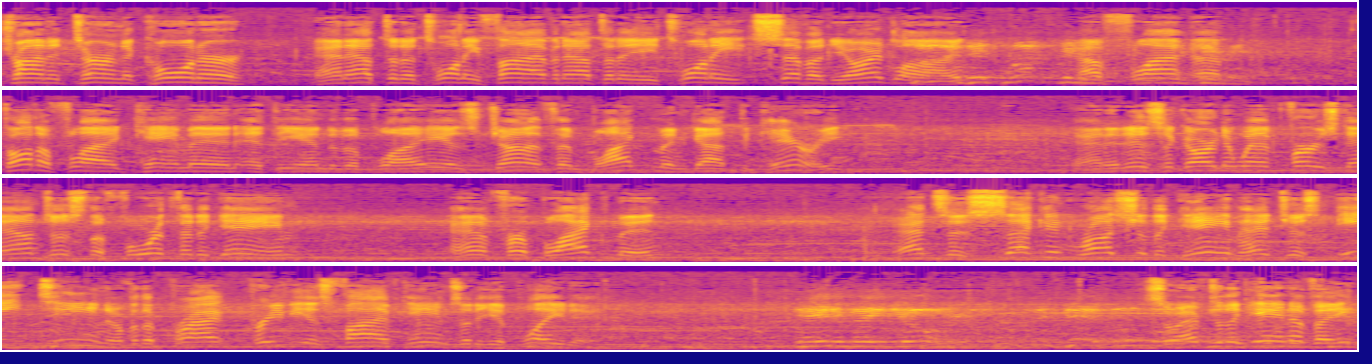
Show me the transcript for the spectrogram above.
trying to turn the corner and out to the 25 and out to the 27 yard line. A flag, uh, thought a flag came in at the end of the play as Jonathan Blackman got the carry. And it is a Gardner Webb first down, just the fourth of the game. And for Blackman, that's his second rush of the game, had just 18 over the pri- previous five games that he had played in. So after the gain of eight,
